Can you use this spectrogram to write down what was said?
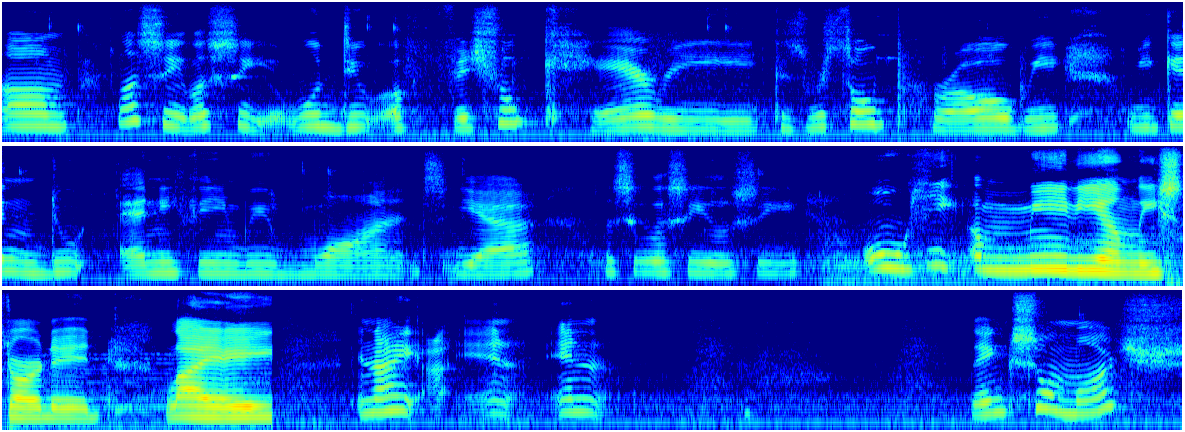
Um, let's see, let's see. We'll do official carry because we're so pro. We we can do anything we want. Yeah. Let's see, let's see, let's see. Oh, he immediately started like, and I and and thanks so much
